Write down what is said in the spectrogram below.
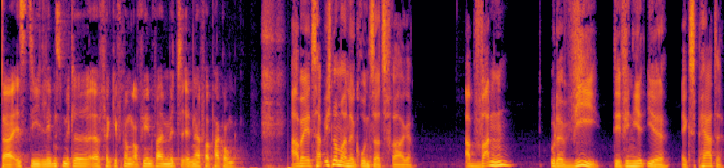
Da ist die Lebensmittelvergiftung auf jeden Fall mit in der Verpackung. Aber jetzt habe ich noch mal eine Grundsatzfrage. Ab wann oder wie definiert ihr Experte?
